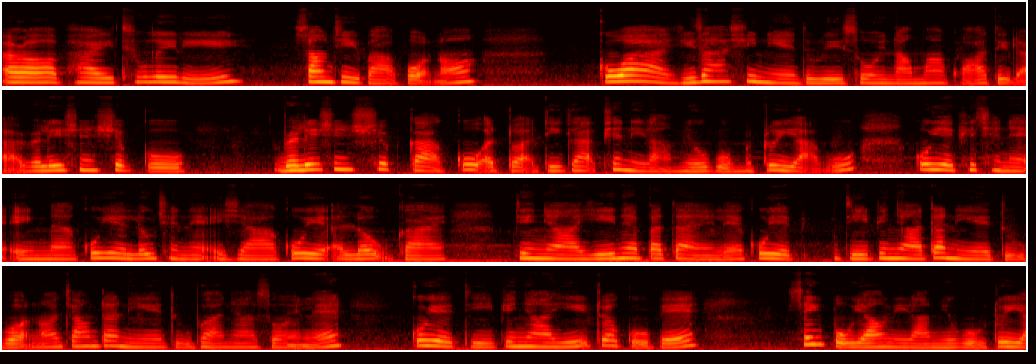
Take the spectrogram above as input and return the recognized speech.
အဲ့တော့ဖိုင်ထူးလေးတွေစောင့်ကြည့်ပါပေါ့နော်ကိုကရည်စားရှိနေတဲ့သူတွေဆိုရင်တော့မှကွာတိလား relationship ကို relationship ကကိုယ့်အတွက်အဓိကဖြစ်နေတာမျိုးကိုမတွေ့ရဘူးကိုယ့်ရဲ့ဖြစ်ချင်တဲ့အိမ်မက်ကိုယ့်ရဲ့လုပ်ချင်တဲ့အရာကိုယ့်ရဲ့အလုပ်အကိုင်းပညာရေးနဲ့ပတ်သက်ရင်လည်းကိုယ့်ရဲ့ဒီပညာတတ်နေတဲ့သူပေါ့နော်ကျောင်းတက်နေတဲ့သူဘာညာဆိုရင်လည်းကိုယ့်ရဲ့ဒီပညာရေးအတွက်ကိုပဲစိတ်ပူရောက်နေတာမျိုးကိုတွေ့ရ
